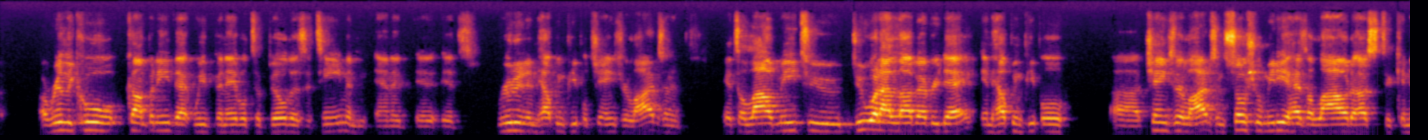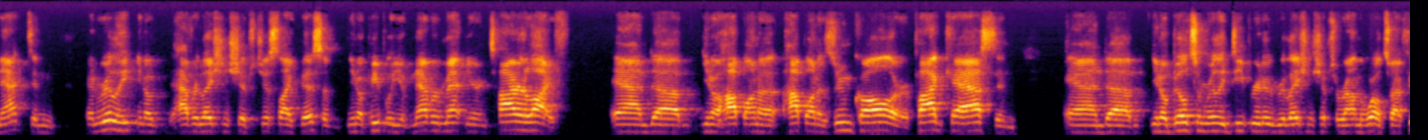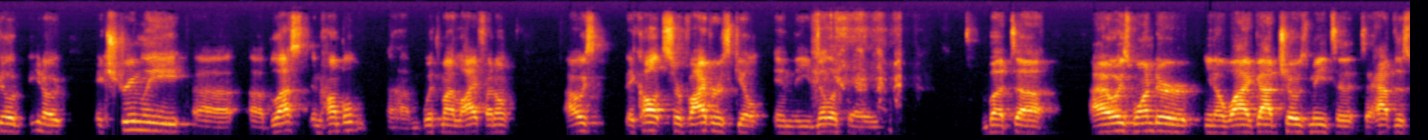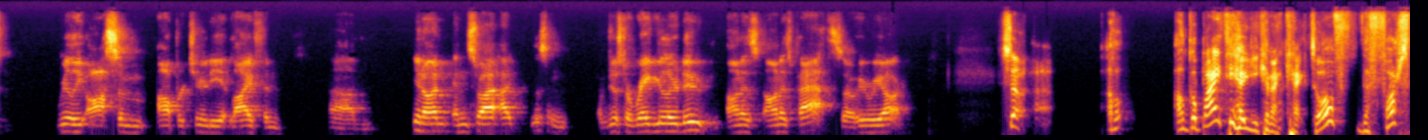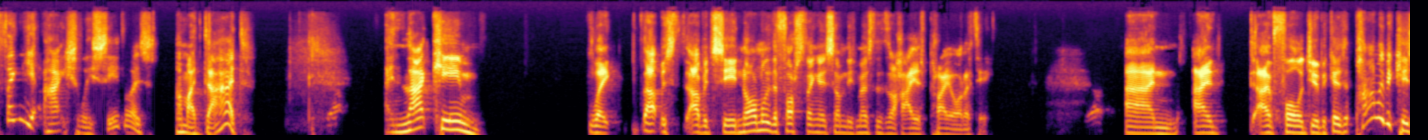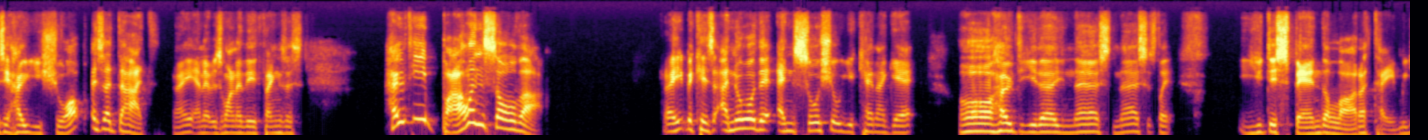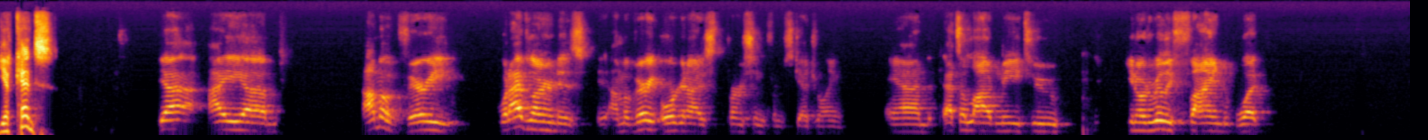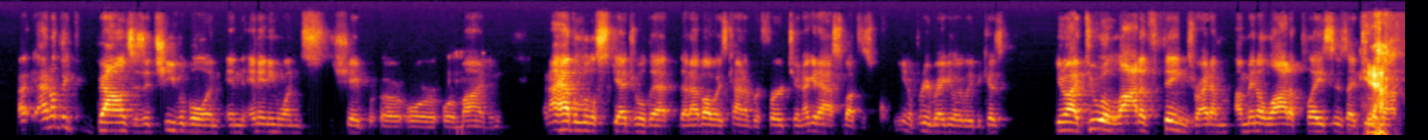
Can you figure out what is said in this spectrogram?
a really cool company that we've been able to build as a team and, and it, it, it's rooted in helping people change their lives. And it's allowed me to do what I love every day in helping people uh, change their lives. And social media has allowed us to connect and, and really, you know, have relationships just like this of, you know, people you've never met in your entire life and uh, you know hop on a hop on a Zoom call or a podcast and and uh, you know build some really deep rooted relationships around the world. So I feel you know extremely uh, uh, blessed and humbled um, with my life. I don't. I always they call it survivor's guilt in the military, but uh, I always wonder you know why God chose me to to have this really awesome opportunity at life and um, you know and, and so I, I listen I'm just a regular dude on his on his path. So here we are. So uh, I'll I'll go back to how you kind of kicked off. The first thing you actually said was, "I'm a dad," yeah. and that came like that was I would say normally the first thing that somebody's missed is the highest priority. Yeah. And I I've followed you because partly because of how you show up as a dad, right? And it was one of the things is how do you balance all that? Right? Because I know that in social you kind of get, oh, how do you do this and this? It's like you just spend a lot of time with your kids. Yeah, I um, I'm a very what I've learned is I'm a very organized person from scheduling, and that's allowed me to, you know, to really find what I, I don't think balance is achievable in, in, in anyone's shape or, or, or mind. And and I have a little schedule that that I've always kind of referred to, and I get asked about this, you know, pretty regularly because, you know, I do a lot of things, right? I'm I'm in a lot of places. I do, yeah. lot,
